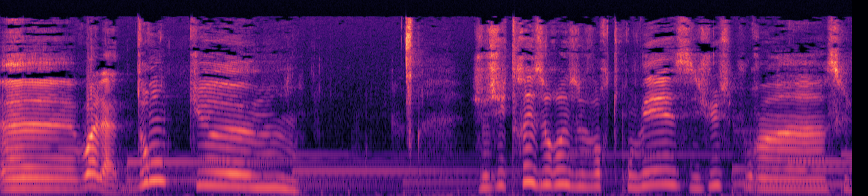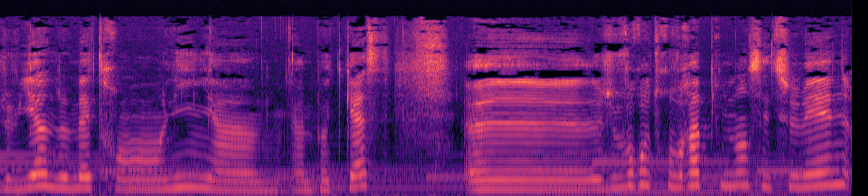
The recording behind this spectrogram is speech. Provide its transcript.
Euh, voilà, donc je suis très heureuse de vous retrouver. C'est juste pour un, ce que je viens de mettre en ligne un, podcast. je vous retrouve rapidement cette semaine.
